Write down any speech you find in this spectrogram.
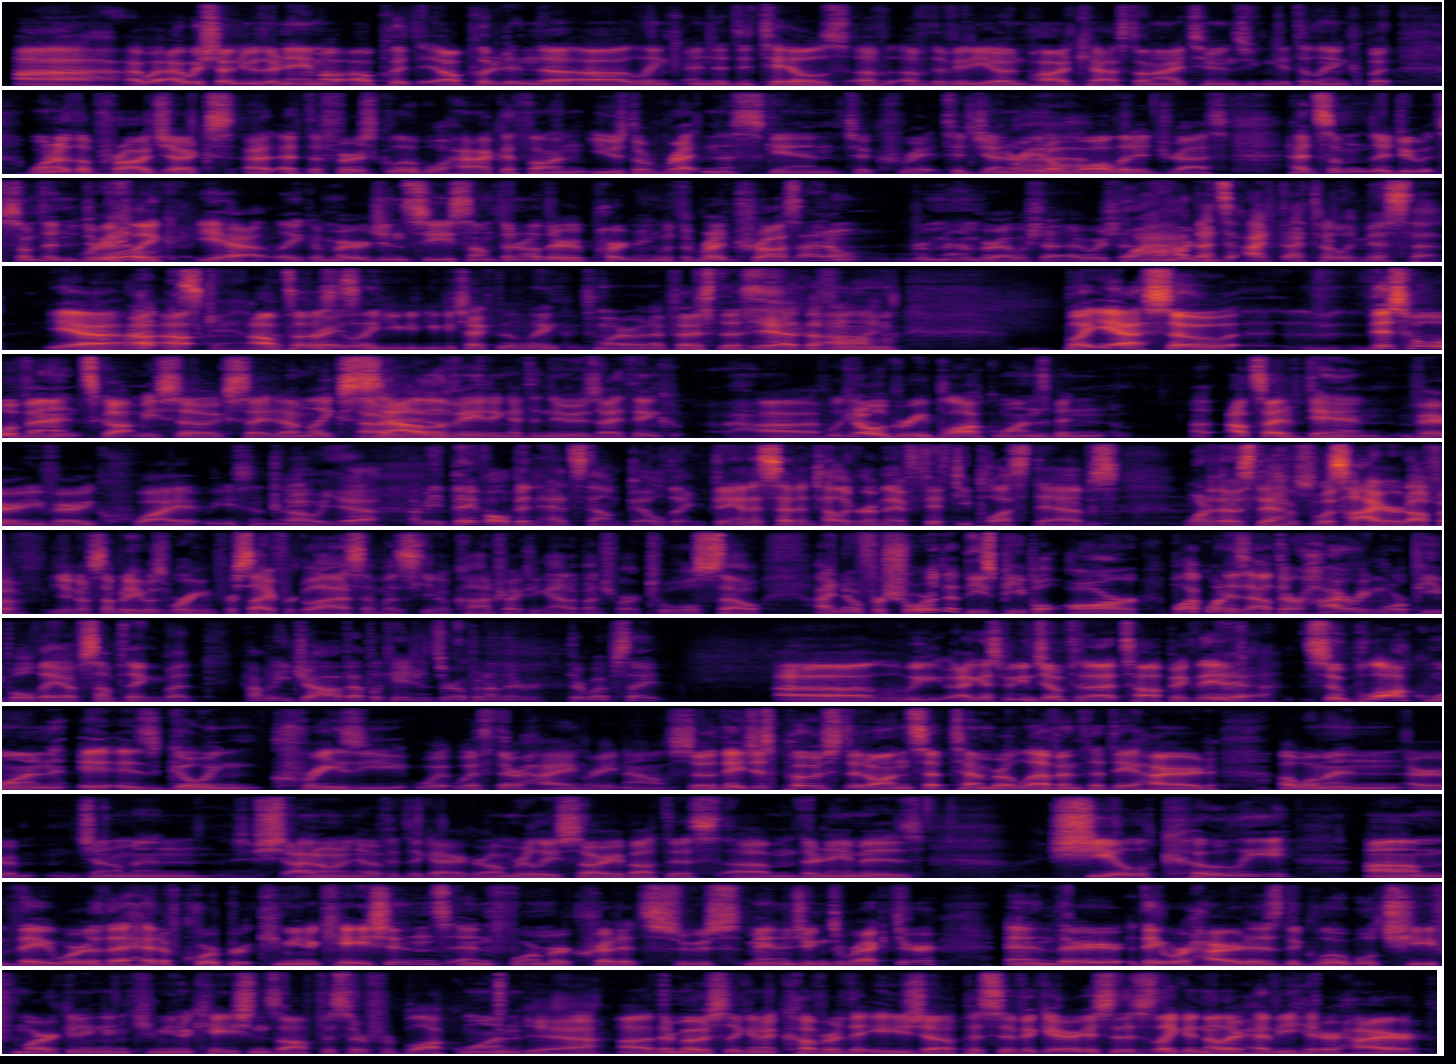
uh, I, w- I wish I knew their name. I'll, I'll, put I'll put it in the uh, link in the details of, of the video and podcast on iTunes. You can get the link. But one of the projects at, at the first global hackathon used a retina scan to create to generate wow. a wallet address. Had something to do something to do really? with like yeah like emergency something or other partnering with the Red Cross. I don't remember. I wish I, I wish. Wow, I that's I, I totally missed that. Yeah, I, will I'll post crazy. the link. You, you can check the link tomorrow when I post this. Yeah, definitely. Um, but yeah, so th- this whole event's got me so excited. I'm like salivating oh, yeah. at the news. I think uh, we could all agree Block One's been uh, outside of Dan very very quiet recently. Oh yeah, I mean they've all been heads down building. Dan has said in Telegram they have 50 plus devs. One of those devs was hired off of you know somebody who was working for Cypherglass and was you know contracting out a bunch of our tools. So I know for sure that these people are Block One is out there hiring more people. They have something, but how many job applications are open on their their website? Uh, we I guess we can jump to that topic. They have, yeah. So Block One is going crazy with, with, their hiring right now. So they just posted on September 11th that they hired a woman or a gentleman. I don't know if it's a guy or girl. I'm really sorry about this. Um, their name is Sheil Coley. Um, they were the head of corporate communications and former Credit Suisse managing director, and they they were hired as the global chief marketing and communications officer for Block One. Yeah, uh, they're mostly going to cover the Asia Pacific area, so this is like another heavy hitter hire.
